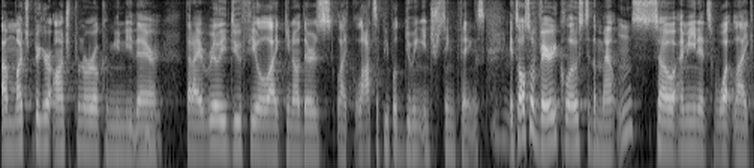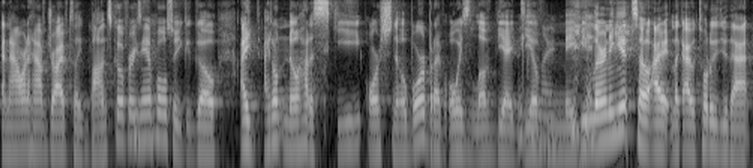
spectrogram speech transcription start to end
a much bigger entrepreneurial community there that I really do feel like, you know, there's like lots of people doing interesting things. It's also very close to the mountains. So, I mean, it's what, like an hour and a half drive to like Bansko, for example. So you could go, I, I don't know how to ski or snowboard, but I've always loved the idea of learn. maybe learning it. So I, like, I would totally do that.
